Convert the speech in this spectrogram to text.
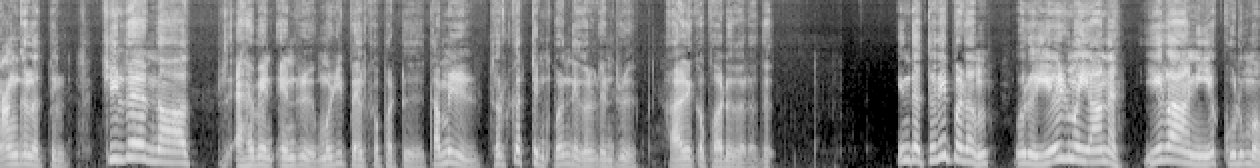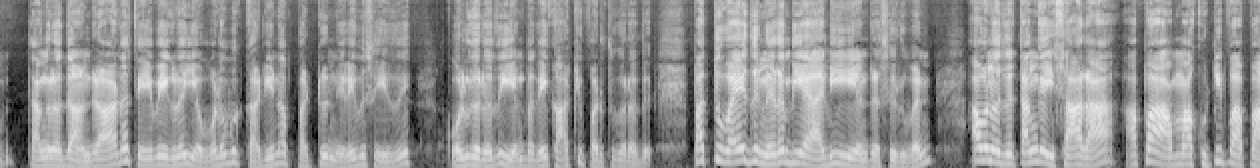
ஆங்கிலத்தில் சில்ட்ரன் ஆஃப் ஹெவன் என்று மொழிபெயர்க்கப்பட்டு தமிழில் சொர்க்கத்தின் குழந்தைகள் என்று அழைக்கப்படுகிறது. இந்த திரைப்படம் ஒரு ஏழ்மையான ஈரானிய குடும்பம். தங்களது அன்றாட தேவைகளை எவ்வளவு கடினப்பட்டு நிறைவு செய்து கொள்கிறது என்பதை காட்சிப்படுத்துகிறது. பத்து வயது நிரம்பிய அலி என்ற சிறுவன் அவனது தங்கை சாரா அப்பா அம்மா குட்டி பாப்பா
